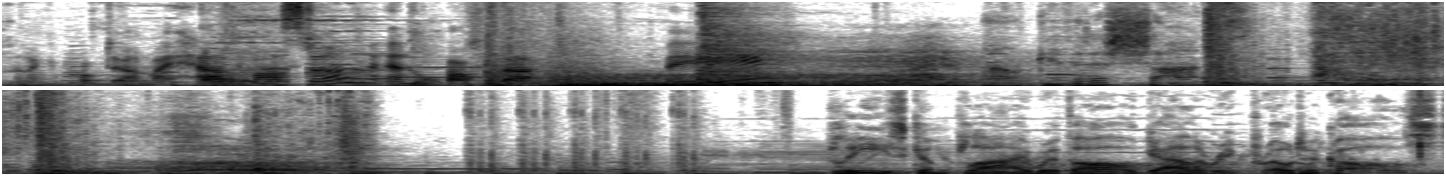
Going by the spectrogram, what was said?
And then I can pop down my Houndmaster and buff that baby. I'll give it a shot. Please comply with all gallery protocols.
